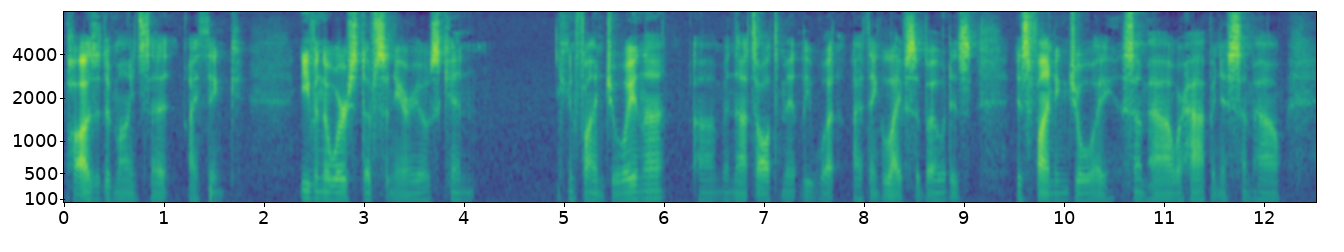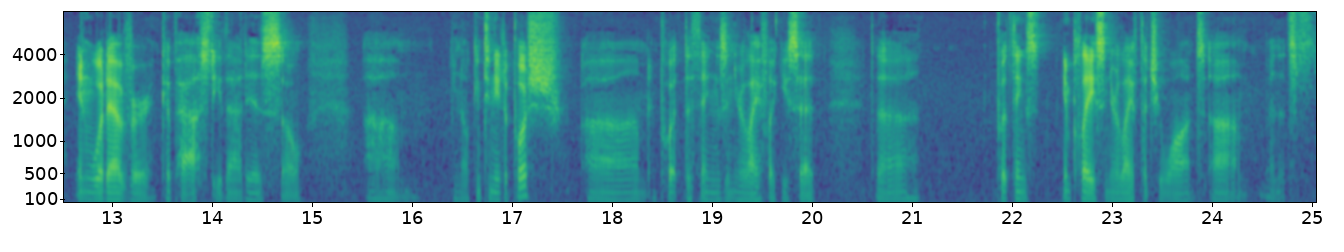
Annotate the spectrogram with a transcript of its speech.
positive mindset, I think even the worst of scenarios can you can find joy in that, um, and that's ultimately what I think life's about is is finding joy somehow or happiness somehow in whatever capacity that is. So, um, you know, continue to push um, and put the things in your life, like you said, the, put things in place in your life that you want. Um, and it's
